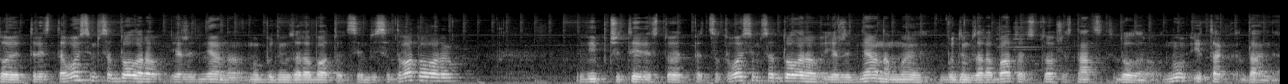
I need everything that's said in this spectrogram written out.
стоит 380 долларов. Ежедневно мы будем зарабатывать 72 доллара. VIP 4 стоит 580 долларов. Ежедневно мы будем зарабатывать 116 долларов. Ну и так далее.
